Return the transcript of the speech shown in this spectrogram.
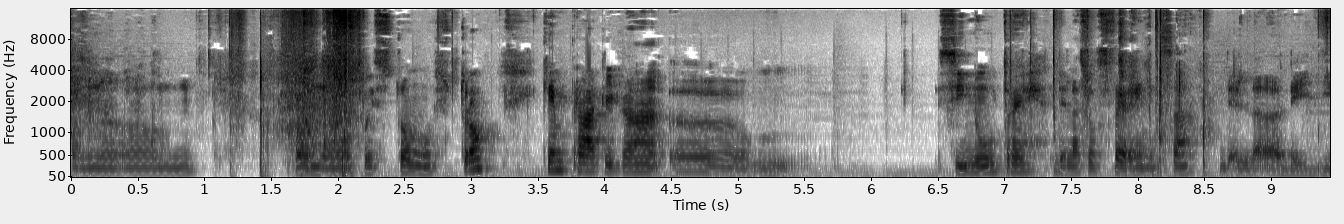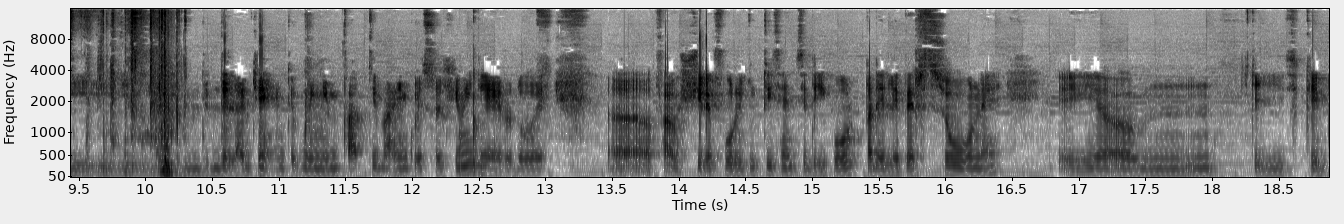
con, um, con, questo mostro che in pratica uh, si nutre della sofferenza del, degli, della gente, quindi infatti va in questo cimitero dove uh, fa uscire fuori tutti i sensi di colpa delle persone e, um, che, gli, che,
